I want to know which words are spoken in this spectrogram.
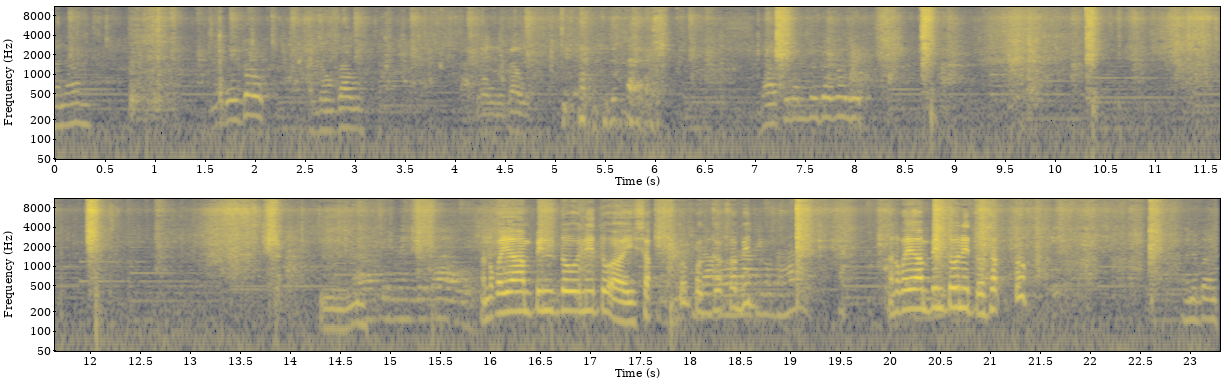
Na? Lugaw. Lugaw. Lugaw. Dati ng lugaw ano? Yun na. Ano kaya ang pinto nito ay sakto pagkakabit? Ano kaya ang pinto nito? Sakto. Ano ba ang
